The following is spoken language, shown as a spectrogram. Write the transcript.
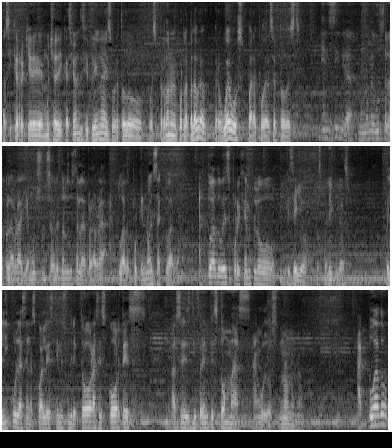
Así que requiere mucha dedicación, disciplina y sobre todo, pues perdónenme por la palabra, pero huevos para poder hacer todo esto. En sí, mira, no me gusta la palabra, y a muchos luchadores no les gusta la palabra actuado, porque no es actuado. Actuado es, por ejemplo, qué sé yo, las películas. Películas en las cuales tienes un director, haces cortes, haces diferentes tomas, ángulos. No, no, no. Actuado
